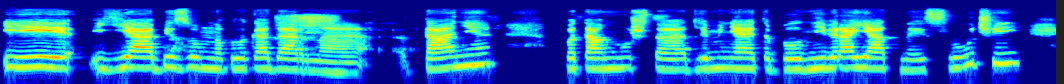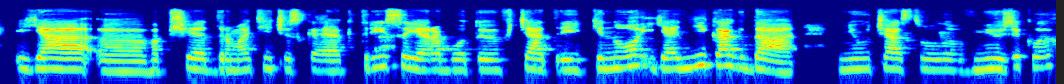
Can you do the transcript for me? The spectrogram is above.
И я безумно благодарна Тане, потому что для меня это был невероятный случай. Я э, вообще драматическая актриса, я работаю в театре и кино. Я никогда не участвовала в мюзиклах.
